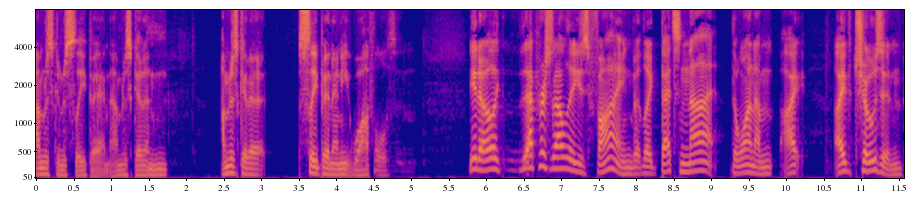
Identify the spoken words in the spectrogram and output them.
I'm just going to sleep in. I'm just going to, I'm just going to sleep in and eat waffles. You know, like that personality is fine, but like that's not the one I'm, I, I've chosen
